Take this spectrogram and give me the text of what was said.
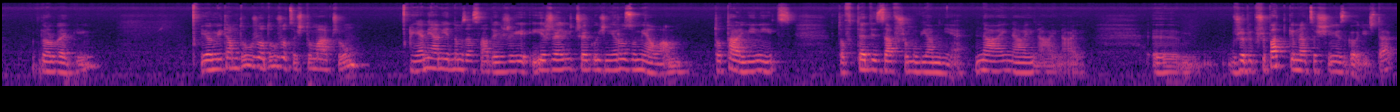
w Norwegii i on mi tam dużo, dużo coś tłumaczył. Ja miałam jedną zasadę, że jeżeli czegoś nie rozumiałam, totalnie nic, to wtedy zawsze mówiłam nie. Naj, naj, naj, naj. żeby przypadkiem na coś się nie zgodzić, tak?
